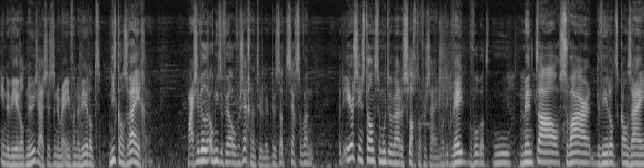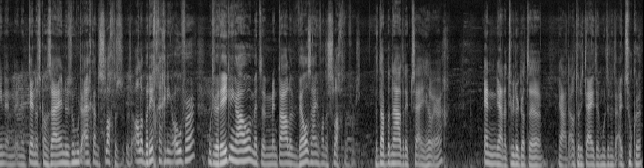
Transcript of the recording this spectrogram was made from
in de wereld nu... Ze is de nummer 1 van de wereld, niet kan zwijgen. Maar ze wil er ook niet zoveel over zeggen natuurlijk. Dus dat zegt ze van... In eerste instantie moeten we bij de slachtoffer zijn. Want ik weet bijvoorbeeld hoe mentaal zwaar de wereld kan zijn en, en het tennis kan zijn. Dus we moeten eigenlijk aan de slachtoffers... Dus alle berichtgeving over moeten we rekening houden met het mentale welzijn van de slachtoffers. Dus dat benadrukt zij heel erg. En ja, natuurlijk dat de, ja, de autoriteiten moeten het uitzoeken.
